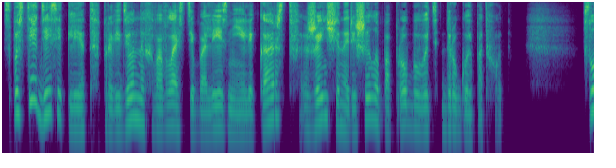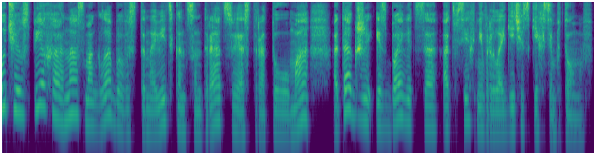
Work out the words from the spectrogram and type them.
Спустя 10 лет, проведенных во власти болезни и лекарств, женщина решила попробовать другой подход. В случае успеха она смогла бы восстановить концентрацию и остроту ума, а также избавиться от всех неврологических симптомов.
